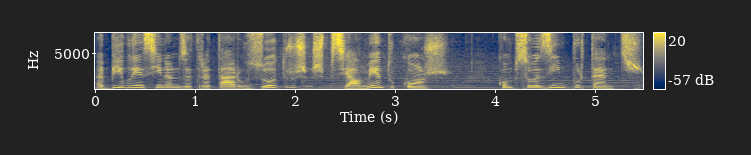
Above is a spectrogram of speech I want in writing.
A Bíblia ensina-nos a tratar os outros, especialmente o cônjuge, como pessoas importantes,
